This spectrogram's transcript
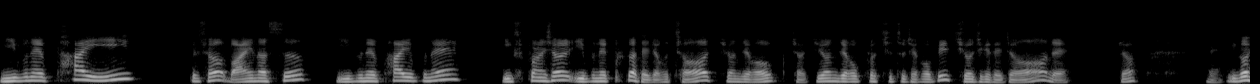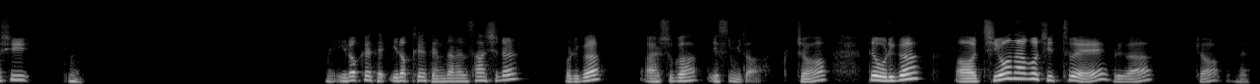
2분의 파이 그렇죠? 마이너스 2분의 파이분의 익스포넨셜 2분의 q가 되죠. 그렇죠? 지원 제곱, 자, 지원 제곱 플러스 g2 제곱이 지워지게 되죠. 네. 그렇죠? 네. 이것이 네, 이렇게 되- 이렇게 된다는 사실을 우리가 알 수가 있습니다. 그렇죠? 근데 우리가 어, 지원하고 G2에 우리가 그렇죠? 네.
